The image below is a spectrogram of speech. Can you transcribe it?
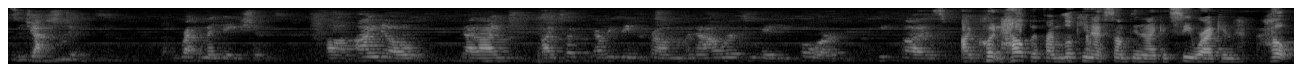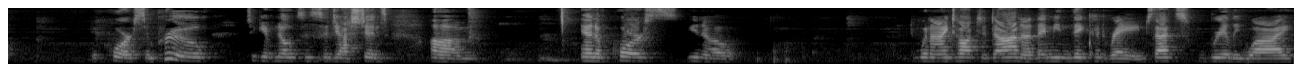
suggestions, recommendations. Um, I know that I, I took everything from an hour to maybe four, because I couldn't help if I'm looking at something and I can see where I can help the course improve, to give notes and suggestions. Um, and of course, you know, when I talk to Donna, they mean they could range. That's really why.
